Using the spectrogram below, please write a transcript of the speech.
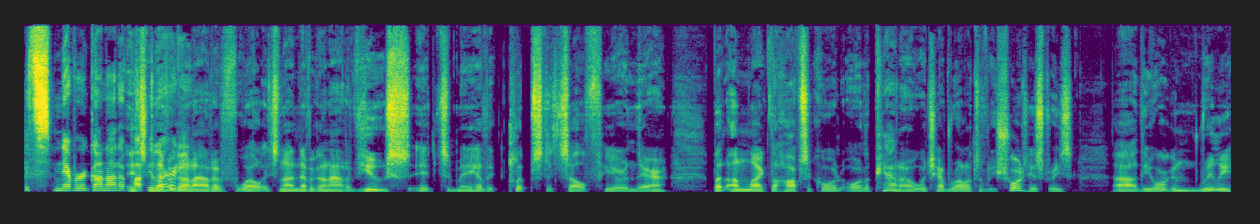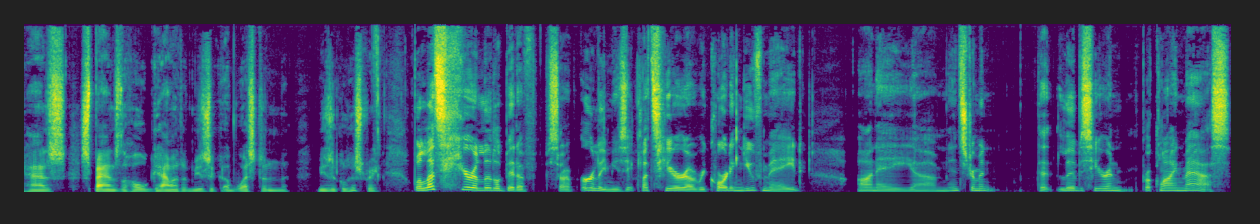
It's never gone out of popularity. It's never gone out of well. It's not never gone out of use. It may have eclipsed itself here and there, but unlike the harpsichord or the piano, which have relatively short histories, uh, the organ really has spans the whole gamut of music of Western musical history. Well, let's hear a little bit of sort of early music. Let's hear a recording you've made on a um, instrument that lives here in Brookline, Mass.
